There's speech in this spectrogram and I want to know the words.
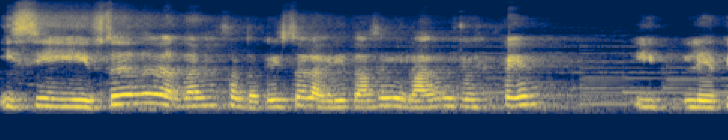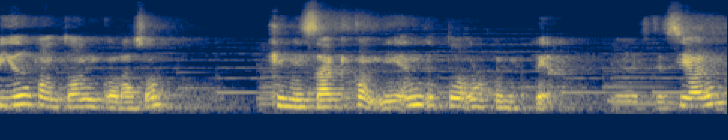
Y si usted de verdad, el Santo Cristo de la Grita, hace milagros, yo espero y le pido con todo mi corazón que me saque con bien de todo lo que me espera. Me anestesiaron.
